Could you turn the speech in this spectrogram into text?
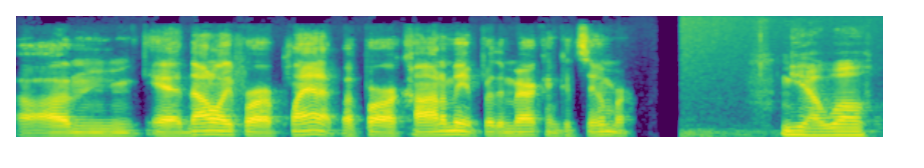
um, not only for our planet, but for our economy and for the American consumer. Yeah, well,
